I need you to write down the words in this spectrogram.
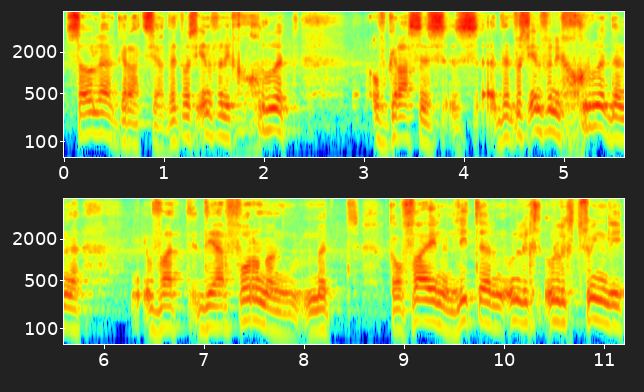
Sola gratia. Dit was een van die groot of graces is dit was een van die groot dinge wat die hervorming met Calvin en Luther en Ulrich Zwingli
